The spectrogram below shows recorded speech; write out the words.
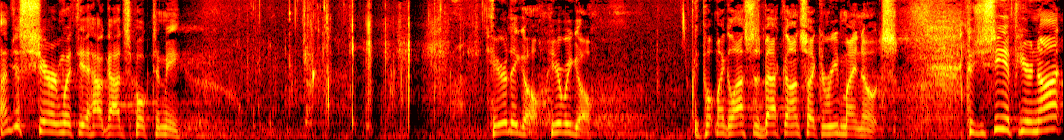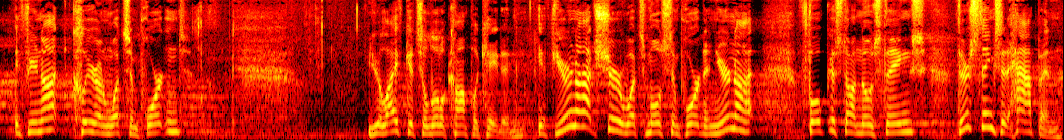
I'm just sharing with you how God spoke to me. Here they go. Here we go. I put my glasses back on so I can read my notes. Because you see, if you're not if you're not clear on what's important, your life gets a little complicated. If you're not sure what's most important and you're not focused on those things, there's things that happen.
